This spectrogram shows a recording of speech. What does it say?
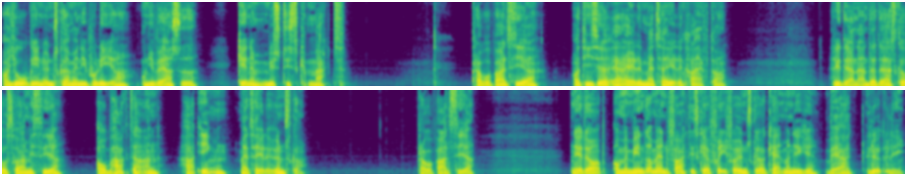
og yogien ønsker at manipulere universet gennem mystisk magt. Prabhupada siger, og disse er alle materielle kræfter. Hridayananda Das Goswami siger, og Bhaktaan har ingen materielle ønsker. Prabhupada siger, netop, og medmindre man faktisk er fri for ønsker, kan man ikke være lykkelig.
